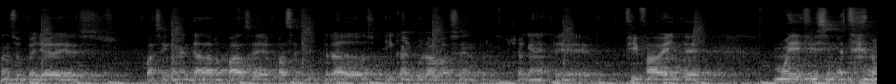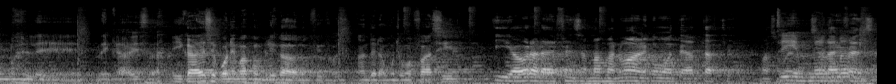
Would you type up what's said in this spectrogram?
son superiores básicamente a dar pases, pases filtrados y calcular los centros, ya que en este FIFA 20 muy difícil meter un gol de, de cabeza. Y cada vez se pone más complicado los FIFA. Antes era mucho más fácil. Y ahora la defensa es más manual, ¿cómo te adaptaste más o Sí, menos me, a la me- defensa?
